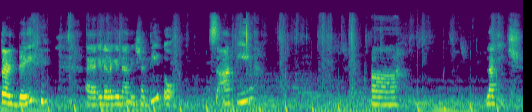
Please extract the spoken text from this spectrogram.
Third day. Ayan, ilalagay natin siya dito sa ating uh, luggage.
